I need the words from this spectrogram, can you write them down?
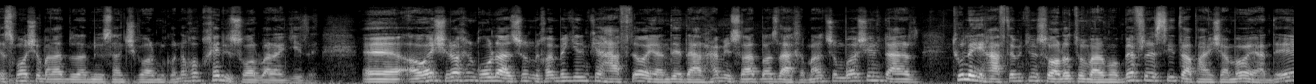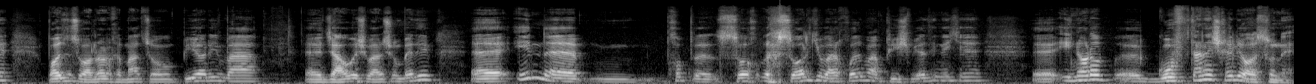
اسماشو بلد بودن می‌دونستن چیکار می‌کنه خب خیلی سوال برانگیزه. آقای شیراخ این قول ازشون می‌خوایم بگیریم که هفته آینده در همین ساعت باز در خدمتتون باشیم. در طول این هفته می‌تونید سوالاتون برای ما بفرستید تا پنجشنبه آینده باز این سوالا رو خدمت شما بیاریم و جوابش براشون بدیم. این خب سوالی که برای خود من پیش میاد اینه که اینا رو گفتنش خیلی آسونه.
